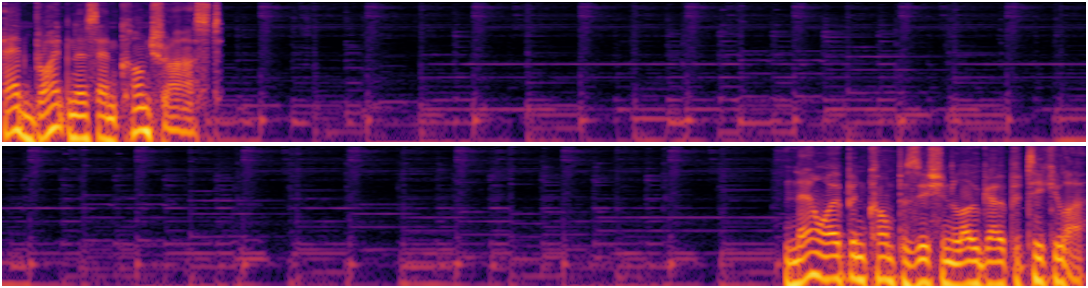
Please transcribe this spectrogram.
Add brightness and contrast. Now open composition logo particular.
